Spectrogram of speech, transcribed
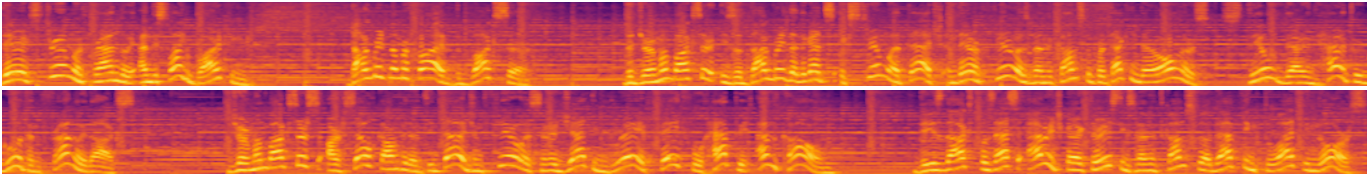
they're extremely friendly and dislike barking. Dog breed number 5, the Boxer. The German Boxer is a dog breed that gets extremely attached and they are fearless when it comes to protecting their owners, still they are inherently good and friendly dogs. German Boxers are self-confident, intelligent, fearless, energetic, brave, faithful, happy and calm. These dogs possess average characteristics when it comes to adapting to life indoors.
